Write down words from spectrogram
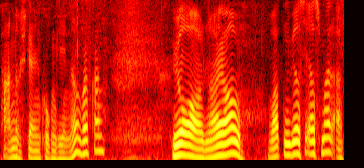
paar andere Stellen gucken gehen, ne, Wolfgang? Ja, naja, warten wir es erstmal ab.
